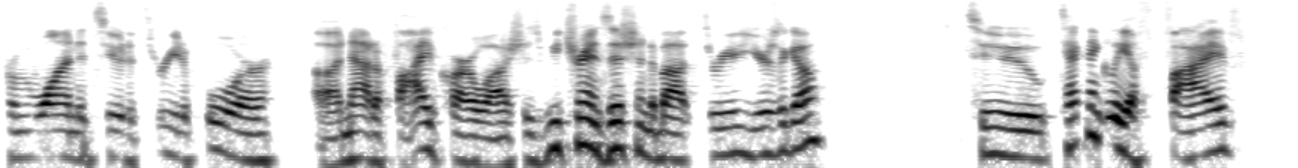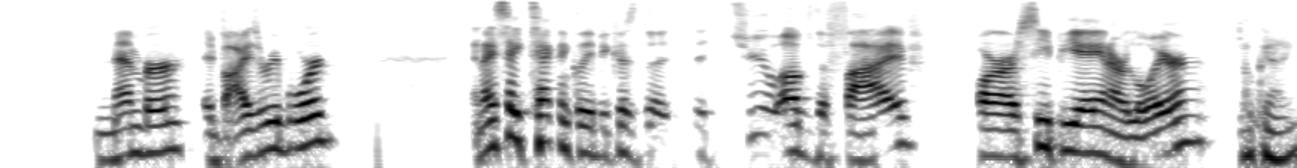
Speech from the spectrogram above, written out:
from one to two to three to four, uh, now to five car washes, we transitioned about three years ago to technically a five member advisory board. And I say technically because the, the two of the five are our CPA and our lawyer, Okay.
